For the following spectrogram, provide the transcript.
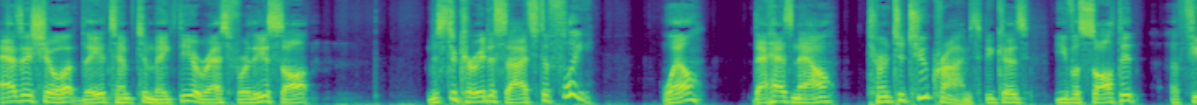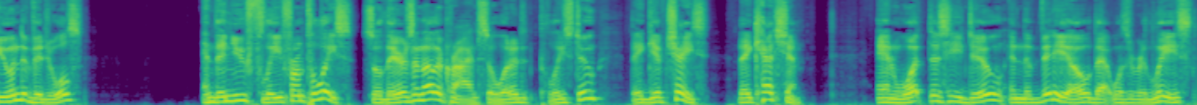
as they show up, they attempt to make the arrest for the assault. Mr. Curry decides to flee. Well, that has now turned to two crimes because you've assaulted a few individuals, and then you flee from police. So there's another crime. So what did police do? They give chase. They catch him. And what does he do in the video that was released?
